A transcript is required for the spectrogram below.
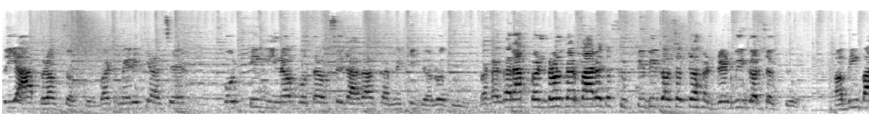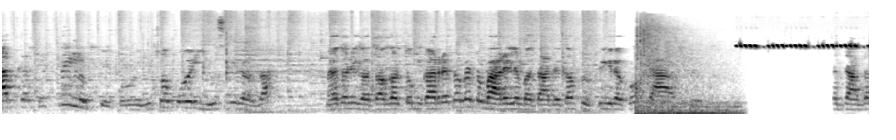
तो ये आप रख सकते हो। बट मेरे ख्याल से फोर्टी इनफ होता है, उससे ज़्यादा करने की ज़रूरत नहीं बट अगर आप कंट्रोल कर पा रहे हो तो फिफ्टी भी कर सकते हो हंड्रेड भी कर सकते हो। अभी बात करते फ्री लुक की। तो इसको कोई यूज़ नहीं करता। मैं तो नहीं करता। अगर तुम कर रहे हो तो मैं तुम्हारे लिए बता देता। हूँ फिफ्टी रखो, क्या ज़्यादा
